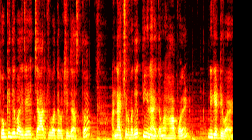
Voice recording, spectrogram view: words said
तो किती पाहिजे? चार किंवा त्यापेक्षा जास्त. आणि ॲक्च्युअलमध्ये तीन आहे त्यामुळे हा पॉईंट निगेटिव्ह आहे.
